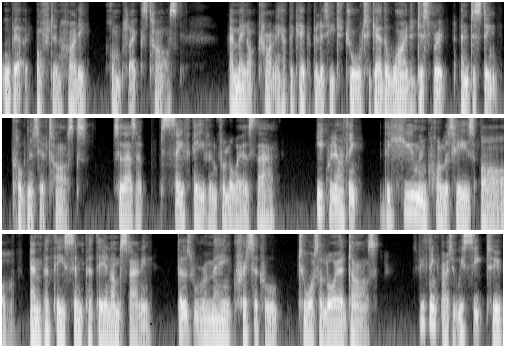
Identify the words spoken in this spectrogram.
albeit often highly complex task, and may not currently have the capability to draw together wider, disparate and distinct cognitive tasks. So there's a safe haven for lawyers there. Equally, I think the human qualities of empathy, sympathy, and understanding, those will remain critical to what a lawyer does. If you think about it, we seek to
